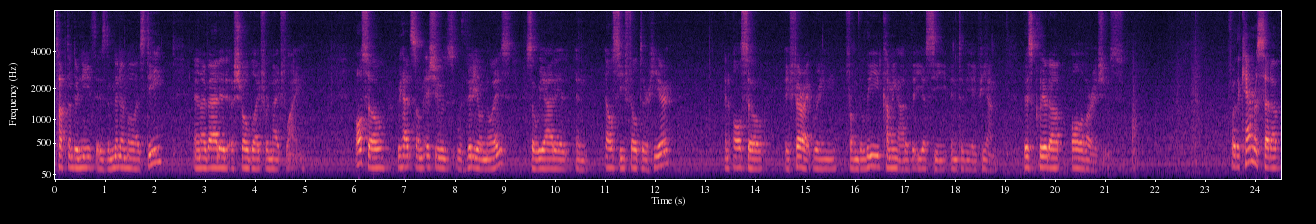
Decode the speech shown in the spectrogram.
Tucked underneath is the MinimOSD and I've added a strobe light for night flying. Also, we had some issues with video noise, so we added an LC filter here and also a ferrite ring from the lead coming out of the ESC into the APM. This cleared up all of our issues. For the camera setup,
